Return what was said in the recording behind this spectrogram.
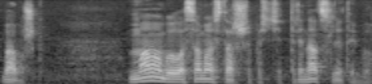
бабушка. Мама была самая старшая почти, 13 лет ей было.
